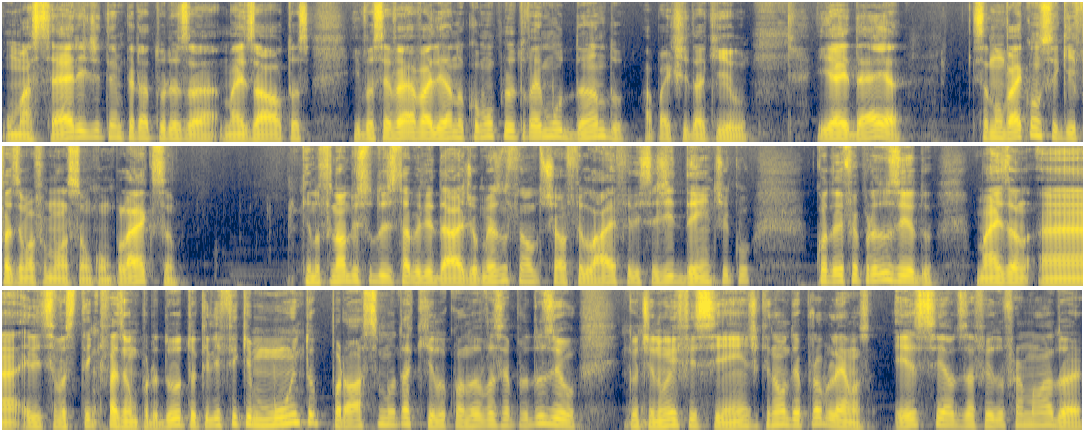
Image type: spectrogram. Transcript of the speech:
uma série de temperaturas ah, mais altas, e você vai avaliando como o produto vai mudando a partir daquilo. E a ideia você não vai conseguir fazer uma formulação complexa que no final do estudo de estabilidade, ou mesmo no final do shelf life, ele seja idêntico quando ele foi produzido. Mas uh, ele, se você tem que fazer um produto, que ele fique muito próximo daquilo quando você produziu. Continue eficiente, que não dê problemas. Esse é o desafio do formulador.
